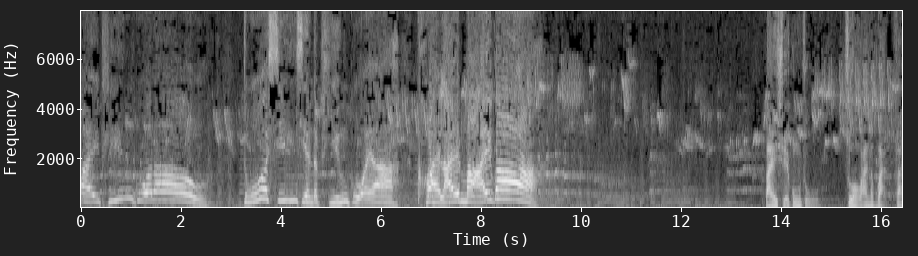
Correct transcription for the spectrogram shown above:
卖苹果喽！多新鲜的苹果呀！快来买吧！白雪公主做完了晚饭，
